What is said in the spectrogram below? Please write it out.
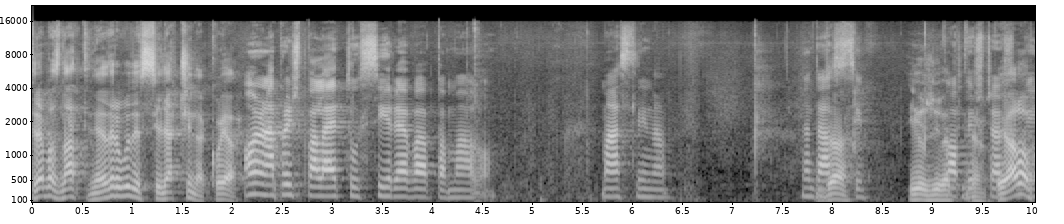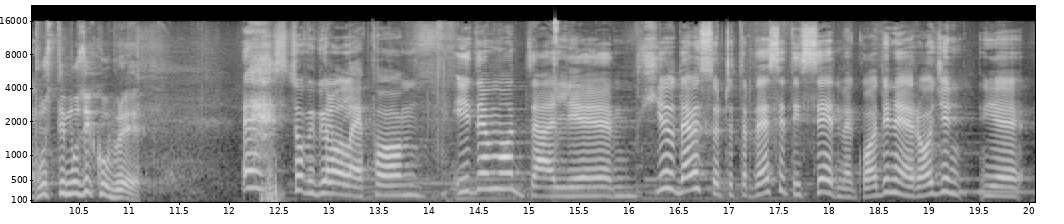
Treba znati, ne da bude seljačina ko ja. Ono napraviš paletu sireva, pa malo maslina na dasci. I uživati, da. čašu Jalo, pusti muziku, bre. Eh, to bi bilo lepo. Idemo dalje. 1947. godine rođen je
